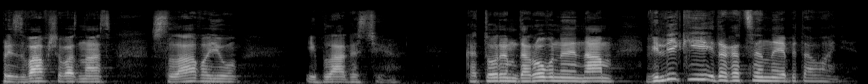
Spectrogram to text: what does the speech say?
призвавшего нас славою и благостью, которым дарованы нам великие и драгоценные обетования.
